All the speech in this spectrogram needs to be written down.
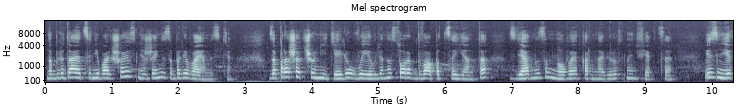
Наблюдается небольшое снижение заболеваемости. За прошедшую неделю выявлено 42 пациента с диагнозом новая коронавирусная инфекция. Из них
